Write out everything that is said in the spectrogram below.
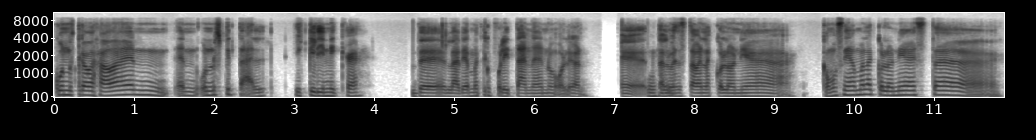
Cuando trabajaba en, en un hospital y clínica del área metropolitana de Nuevo León, eh, tal vez estaba en la colonia, ¿cómo se llama la colonia esta?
